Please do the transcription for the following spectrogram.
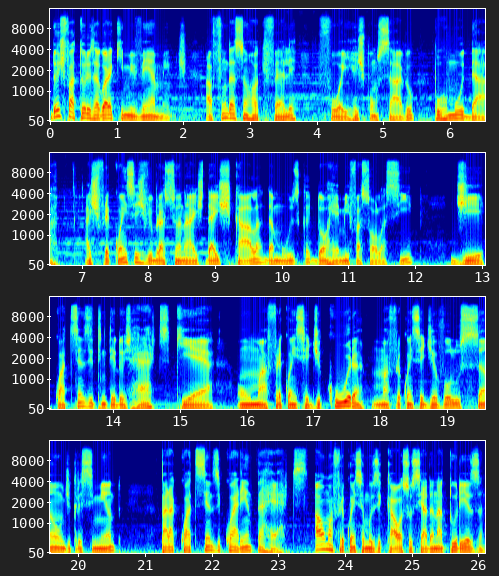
Dois fatores agora que me vêm à mente. A Fundação Rockefeller foi responsável por mudar as frequências vibracionais da escala da música do ré mi fá sol lá si de 432 Hz, que é uma frequência de cura, uma frequência de evolução, de crescimento, para 440 Hz. Há uma frequência musical associada à natureza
